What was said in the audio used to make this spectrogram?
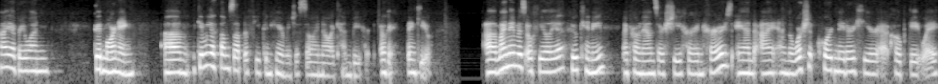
Hi, everyone. Good morning. Um, give me a thumbs up if you can hear me, just so I know I can be heard. Okay, thank you. Uh, my name is Ophelia Hu-Kinney. My pronouns are she, her, and hers, and I am the worship coordinator here at Hope Gateway.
